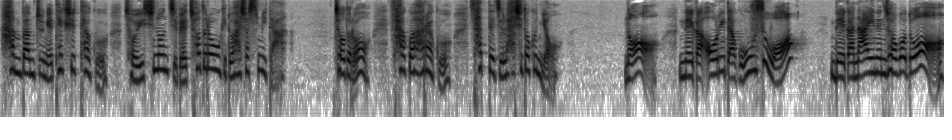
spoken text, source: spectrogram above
한밤중에 택시 타고 저희 신혼집에 쳐들어오기도 하셨습니다. 저더러 사과하라고 삿대질 하시더군요. 너 내가 어리다고 우스워? 내가 나이는 적어도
